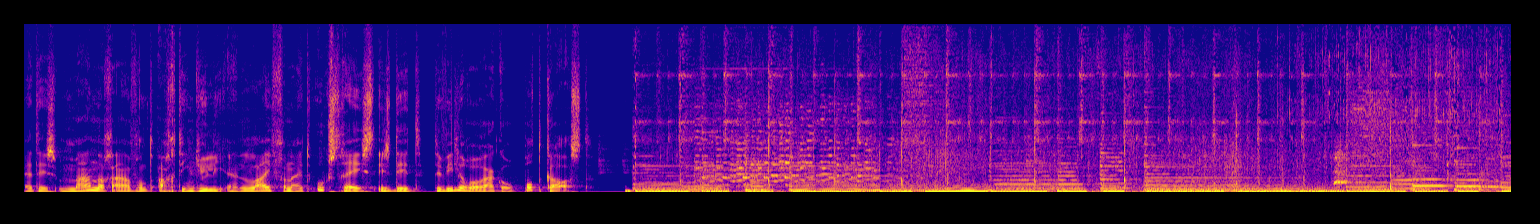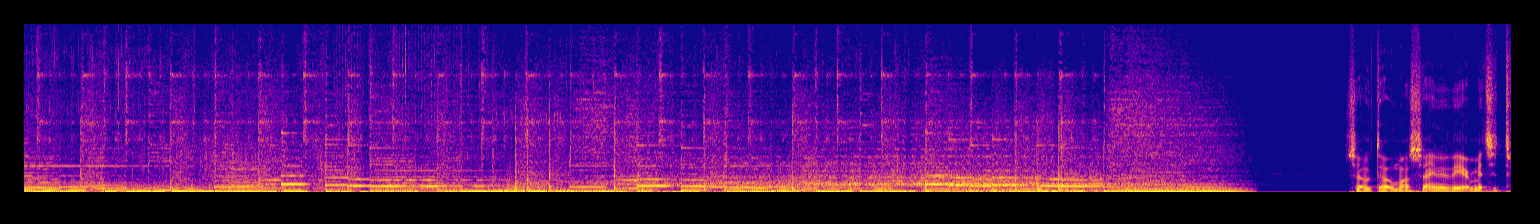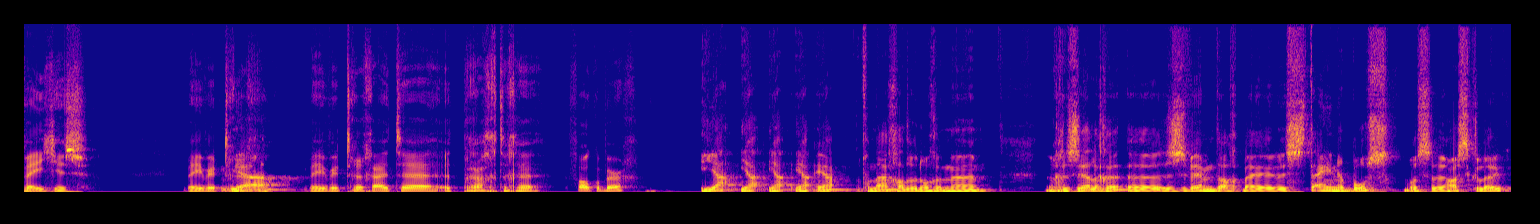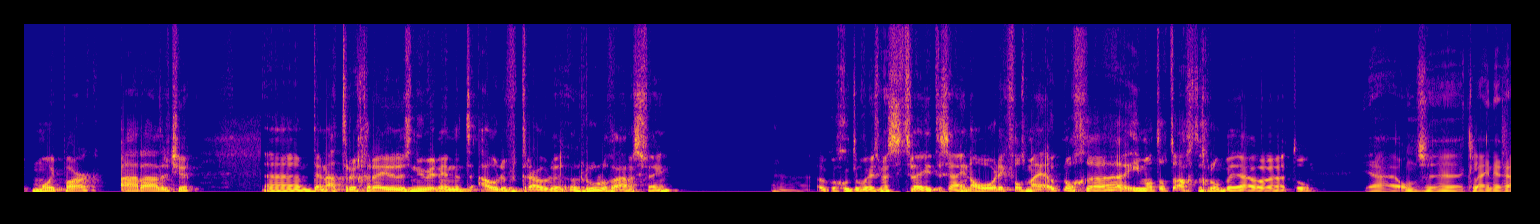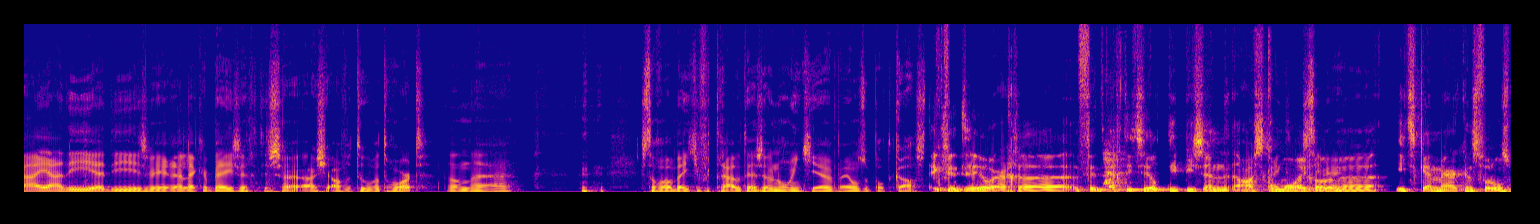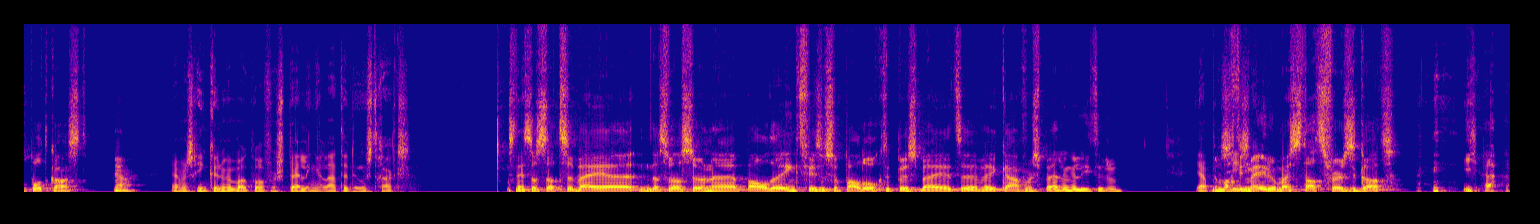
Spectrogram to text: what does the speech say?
Het is maandagavond 18 juli en live vanuit Oegstgeest is dit de Wielerorakel podcast. Zo Thomas, zijn we weer met z'n tweetjes. Ben je weer terug, Ja. ben je weer terug uit eh, het prachtige Valkenburg? Ja, ja, ja, ja, ja. Vandaag hadden we nog een, eh, een gezellige eh, zwemdag bij de Steinerbos. Was hartstikke leuk. Mooi park. Aanradertje. Eh, daarna teruggereden, dus nu weer in het oude vertrouwde Roelof Eh ook wel goed om weer eens met z'n tweeën te zijn. Al hoorde ik volgens mij ook nog iemand op de achtergrond bij jou, Tom. Ja, onze kleine Raya die, eh, die is weer eh, lekker bezig. Dus eh, als je af en toe wat hoort, dan eh, is het toch wel een beetje vertrouwd, hè? Zo'n hondje bij onze podcast. Ik vind het heel erg, eh vind echt iets heel typisch en hartstikke Kijk, mooi. Gewoon eh, iets kenmerkends voor onze podcast. Ja. Ja, misschien kunnen we hem ook wel voorspellingen laten doen straks. Het is net zoals dat ze bij, eh, dat ze wel zo'n eh Paul de Inktvis of zo'n Paul de Octopus bij het WK voorspellingen lieten doen. Ja, Dan mag hij meedoen bij Stads vs. God. Ja,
